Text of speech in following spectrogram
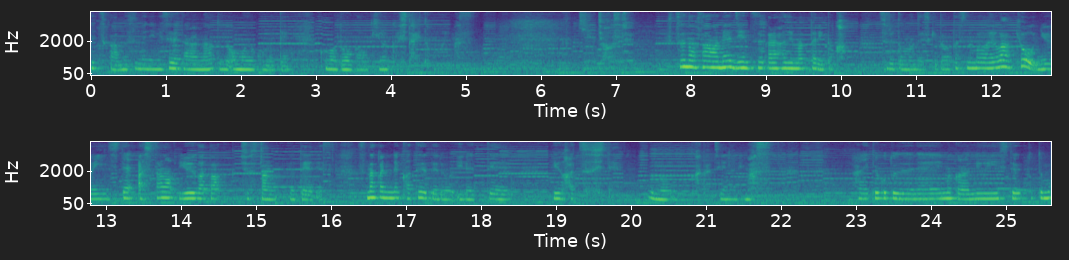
いつか娘に見せれたらなという思いを込めてこの動画を記録したいと思います。緊張する。普通のお産はね陣痛から始まったりとかすると思うんですけど私の場合は今日入院して明日の夕方出産予定です。背中にねカテーテルを入れて誘発して産む形になります。はいということでね今から入院してとても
